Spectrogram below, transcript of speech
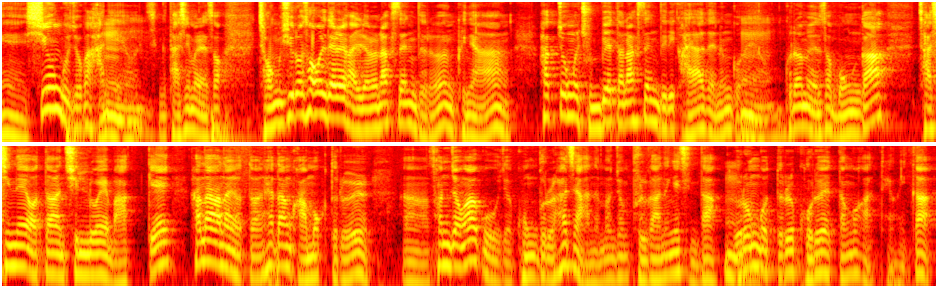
예, 쉬운 구조가 아니에요. 지금 다시 말해서 정시로 서울대를 가려는 학생들은 그냥 학종을 준비했던 학생들이 가야 되는 거예요. 그러면서 뭔가 자신의 어떠한 진로에 맞게 하나하나의 어떤 해당 과목들을 어, 선정하고 이제 공부를 하지 않으면 좀 불가능해진다. 이런 것들을 고려했던 것 같아요. 그러니까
